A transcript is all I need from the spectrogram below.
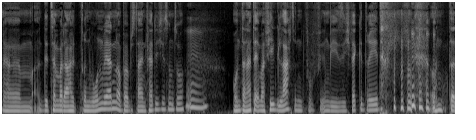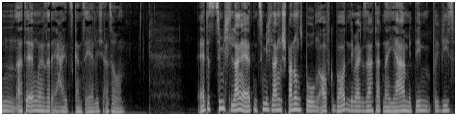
ähm, Dezember da halt drin wohnen werden, ob er bis dahin fertig ist und so. Mhm. Und dann hat er immer viel gelacht und irgendwie sich weggedreht. und dann hat er irgendwann gesagt, ja, jetzt ganz ehrlich, also er hat es ziemlich lange, er hat einen ziemlich langen Spannungsbogen aufgebaut, indem er gesagt hat, na ja, mit dem, wie es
